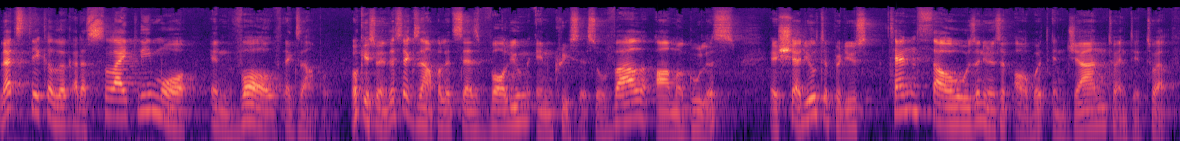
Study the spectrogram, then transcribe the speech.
let's take a look at a slightly more involved example. Okay, so in this example, it says volume increases. So Val Armagulis is scheduled to produce 10,000 units of output in Jan 2012.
